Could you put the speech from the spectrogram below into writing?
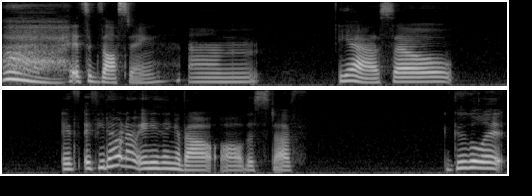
it's exhausting. Um, yeah, so if if you don't know anything about all this stuff, Google it,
